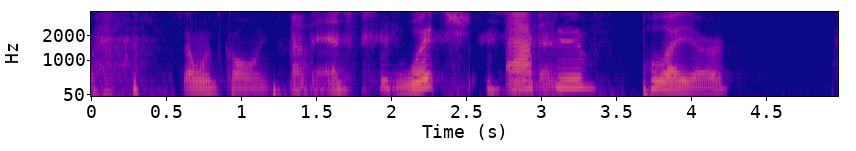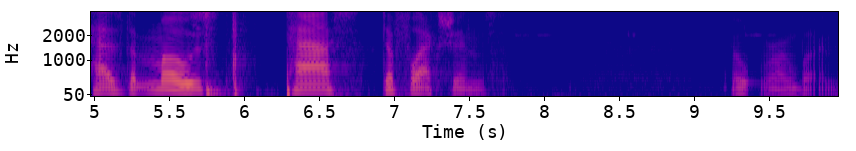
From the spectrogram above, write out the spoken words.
someone's calling. My bad. Which bad. active player has the most pass deflections? Oh, wrong button.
